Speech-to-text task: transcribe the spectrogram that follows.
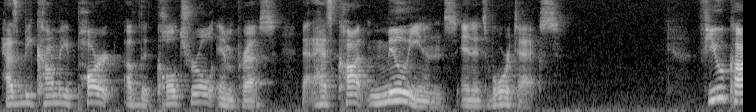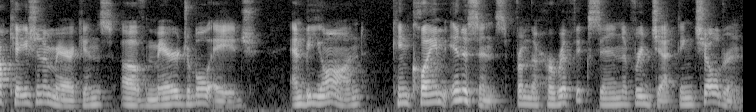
has become a part of the cultural impress that has caught millions in its vortex. Few Caucasian Americans of marriageable age and beyond can claim innocence from the horrific sin of rejecting children.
